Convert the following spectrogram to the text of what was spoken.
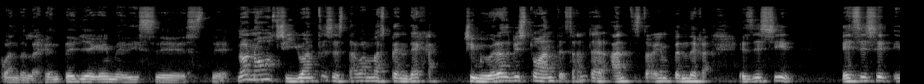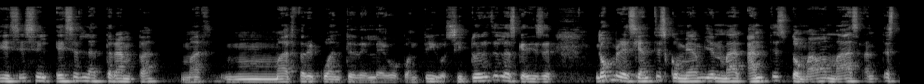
cuando la gente llega y me dice, este, no, no, si yo antes estaba más pendeja, si me hubieras visto antes, antes, antes estaba bien pendeja. Es decir, ese es ese es el, esa es la trampa más, más frecuente del ego contigo. Si tú eres de las que dice, no, hombre, si antes comían bien mal, antes tomaba más, antes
